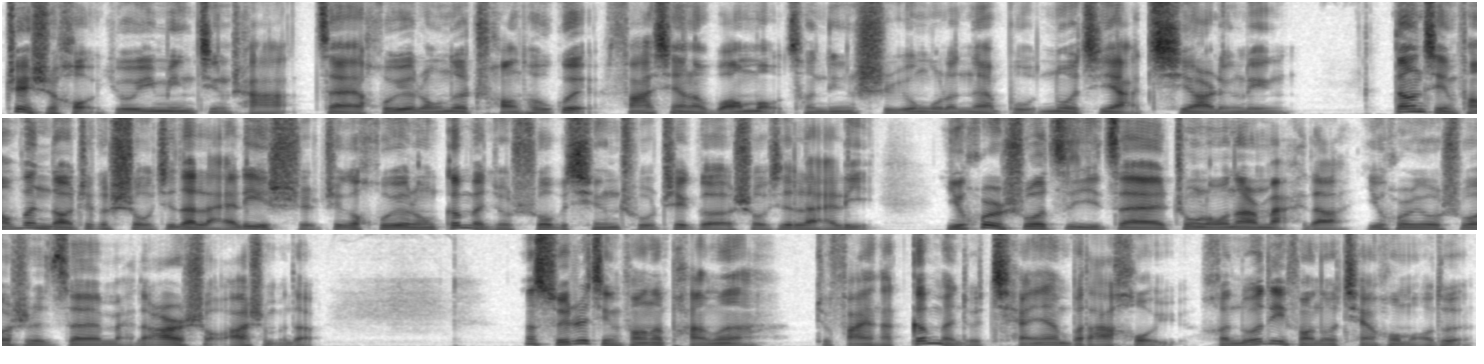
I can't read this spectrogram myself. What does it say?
这时候，有一名警察在胡跃龙的床头柜发现了王某曾经使用过的那部诺基亚七二零零。当警方问到这个手机的来历时，这个胡跃龙根本就说不清楚这个手机的来历，一会儿说自己在钟楼那儿买的，一会儿又说是在买的二手啊什么的。那随着警方的盘问啊，就发现他根本就前言不搭后语，很多地方都前后矛盾。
